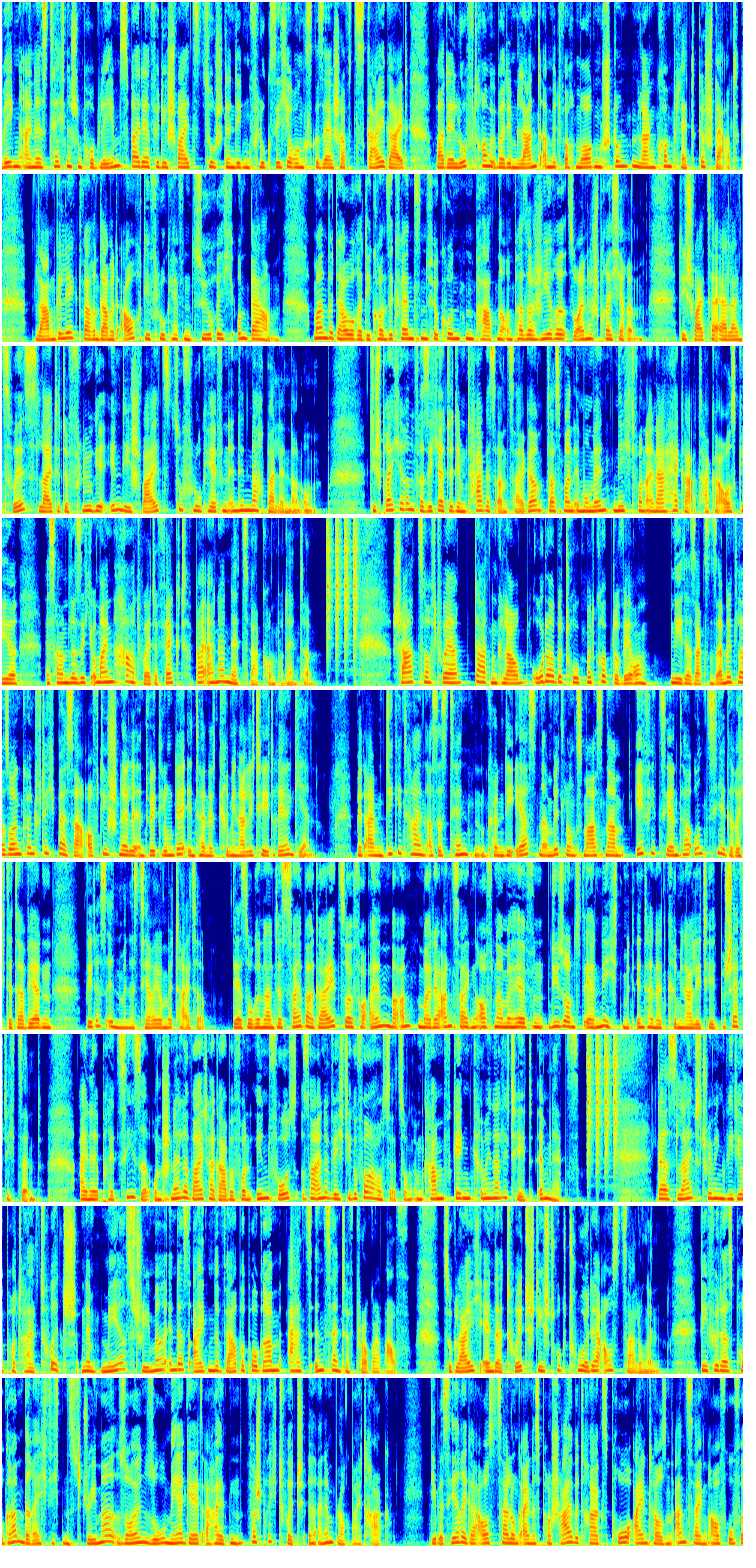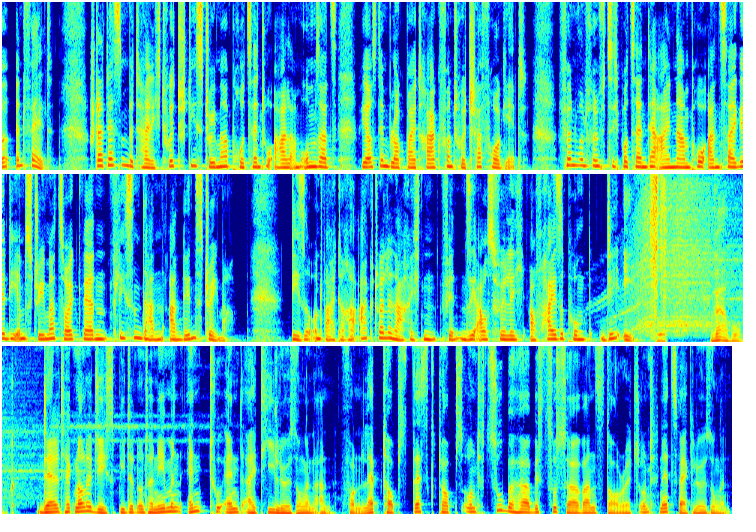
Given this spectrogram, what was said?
Wegen eines technischen Problems bei der für die Schweiz zuständigen Flugsicherungsgesellschaft Skyguide war der Luftraum über dem Land am Mittwochmorgen stundenlang komplett gesperrt. Lahmgelegt waren damit auch die Flughäfen Zürich und Bern. Man bedauere die Konsequenzen für Kunden, Partner und Passagiere, so eine Sprecherin. Die Schweizer Airline Swiss leitete Flüge in die Schweiz zu Flughäfen in den Nachbarländern um. Die Sprecherin versicherte dem Tagesanzeiger, dass man im Moment nicht von einer Hackerattacke ausgehe. Es handle sich um einen Hardware-Defekt bei einer Netzwerkkomponente. Schadsoftware, Datenklau oder Betrug mit Kryptowährung. Niedersachsens Ermittler sollen künftig besser auf die schnelle Entwicklung der Internetkriminalität reagieren. Mit einem digitalen Assistenten können die ersten Ermittlungsmaßnahmen effizienter und zielgerichteter werden, wie das Innenministerium mitteilte. Der sogenannte Cyberguide soll vor allem Beamten bei der Anzeigenaufnahme helfen, die sonst eher nicht mit Internetkriminalität beschäftigt sind. Eine präzise und schnelle Weitergabe von Infos sei eine wichtige Voraussetzung im Kampf gegen Kriminalität im Netz. Das Livestreaming-Videoportal Twitch nimmt mehr Streamer in das eigene Werbeprogramm Ads Incentive Program auf. Zugleich ändert Twitch die Struktur der Auszahlungen. Die für das Programm berechtigten Streamer sollen so mehr Geld erhalten, verspricht Twitch in einem Blogbeitrag. Die bisherige Auszahlung eines Pauschalbetrags pro 1000 Anzeigenaufrufe entfällt. Stattdessen beteiligt Twitch die Streamer prozentual am Umsatz, wie aus dem Blogbeitrag von Twitch hervorgeht. 55 Prozent der Einnahmen pro Anzeige, die im Stream erzeugt werden, fließen dann an den Streamer. Diese und weitere aktuelle Nachrichten finden Sie ausführlich auf heise.de. Werbung Dell Technologies bietet Unternehmen End-to-End-IT-Lösungen an, von Laptops, Desktops und Zubehör bis zu Servern, Storage und Netzwerklösungen.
